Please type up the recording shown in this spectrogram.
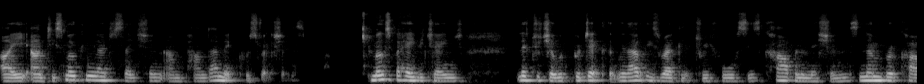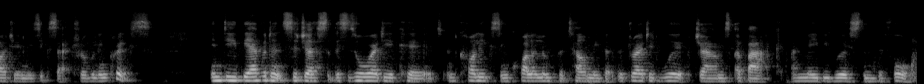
i.e. anti-smoking legislation and pandemic restrictions. Most behaviour change literature would predict that without these regulatory forces, carbon emissions, number of car journeys, etc., will increase. Indeed, the evidence suggests that this has already occurred, and colleagues in Kuala Lumpur tell me that the dreaded work jams are back and maybe worse than before.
